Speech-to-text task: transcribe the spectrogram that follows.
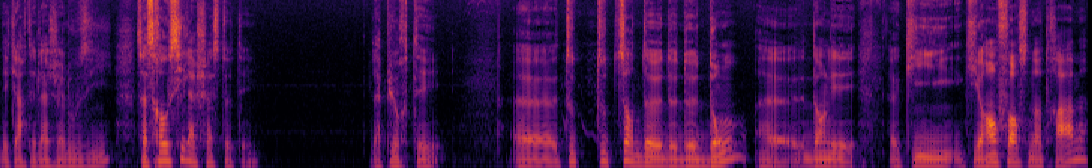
d'écarter la jalousie. Ça sera aussi la chasteté, la pureté, euh, tout, toutes sortes de, dons euh, euh, qui, renforcent notre âme,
